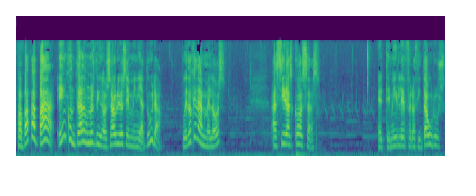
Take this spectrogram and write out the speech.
Papá, papá, he encontrado unos dinosaurios en miniatura. ¿Puedo quedármelos? Así las cosas. El temible Ferocitaurus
